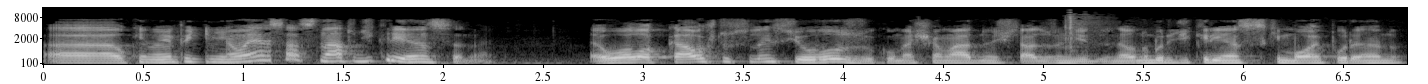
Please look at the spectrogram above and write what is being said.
uh, o que, na minha opinião, é assassinato de criança. Né? É o holocausto silencioso, como é chamado nos Estados Unidos, né? o número de crianças que morrem por ano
